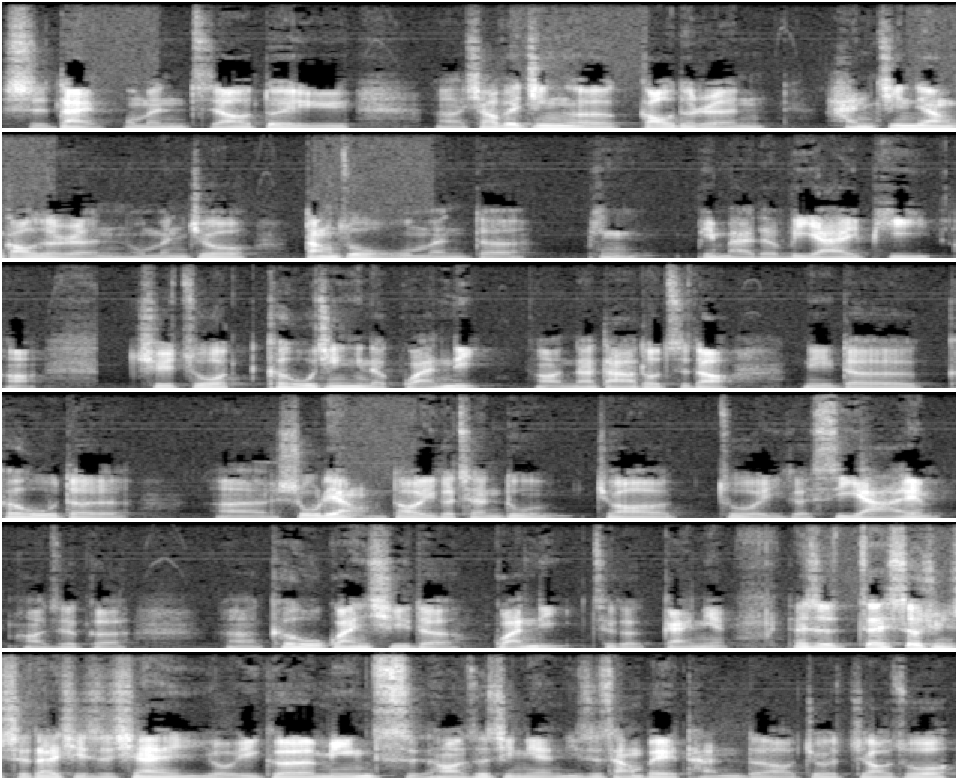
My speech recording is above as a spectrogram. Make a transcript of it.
时代，我们只要对于呃，消费金额高的人，含金量高的人，我们就当做我们的品品牌的 VIP 啊，去做客户经营的管理啊。那大家都知道，你的客户的呃数量到一个程度，就要做一个 CRM 啊，这个呃客户关系的管理这个概念。但是在社群时代，其实现在有一个名词哈，这几年一直常被谈的，就叫做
